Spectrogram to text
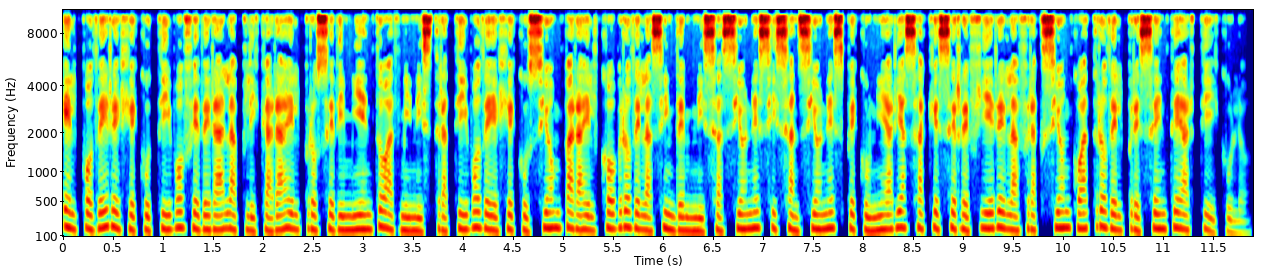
el Poder Ejecutivo Federal aplicará el procedimiento administrativo de ejecución para el cobro de las indemnizaciones y sanciones pecuniarias a que se refiere la fracción 4 del presente artículo.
